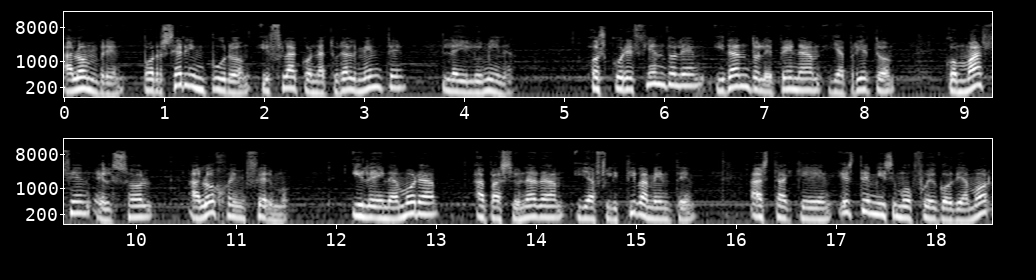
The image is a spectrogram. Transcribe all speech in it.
al hombre, por ser impuro y flaco naturalmente, le ilumina, oscureciéndole y dándole pena y aprieto, como hacen el sol al ojo enfermo, y le enamora apasionada y aflictivamente, hasta que este mismo fuego de amor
